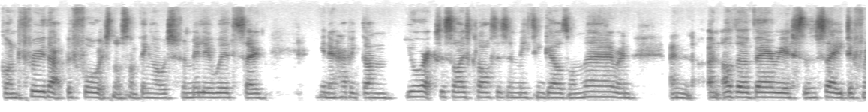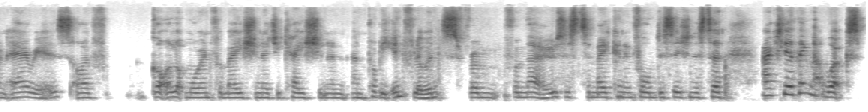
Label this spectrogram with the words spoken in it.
gone through that before. It's not something I was familiar with. So, you know, having done your exercise classes and meeting girls on there and and and other various, as I say, different areas, I've got a lot more information education and, and probably influence from from those as to make an informed decision as to actually i think that works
